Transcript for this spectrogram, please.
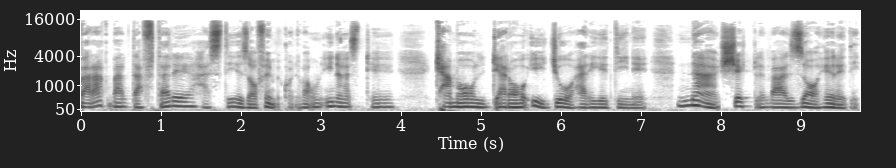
ورق بر دفتر هستی اضافه می‌کنه و اون این است که کمال گرایی جوهره دینه نه شکل و ظاهر دین.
